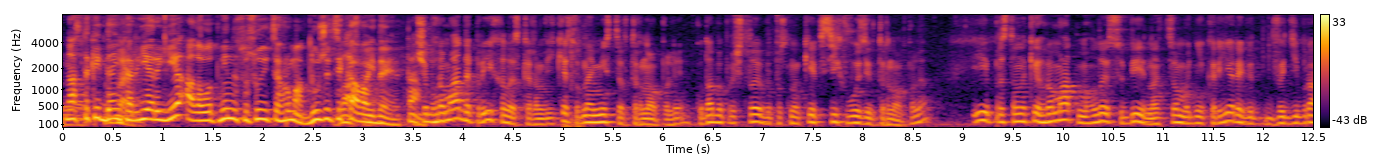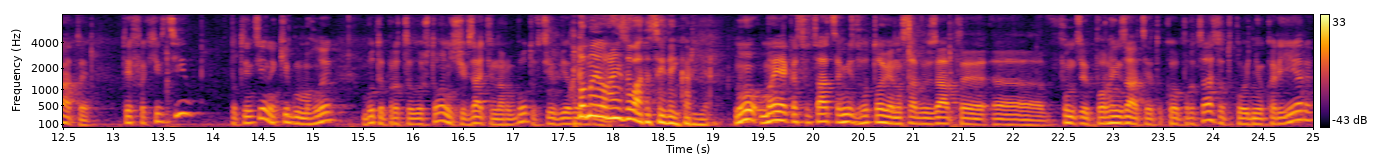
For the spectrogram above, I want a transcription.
У нас такий день кар'єри є, але от він не стосується громад. Дуже цікава Власне, ідея. Так. Щоб громади приїхали, скажімо, в якесь одне місце в Тернополі, куди би прийшли випускники всіх вузів Тернополя, і представники громад могли собі на цьому дні кар'єри відібрати тих фахівців, потенційно, які б могли бути працевлаштовані чи взяті на роботу в ці об'єднані. Хто має організувати цей день кар'єри? Ну, ми, як асоціація міст, готові на себе взяти е, функцію по організації такого процесу, такого дню кар'єри.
